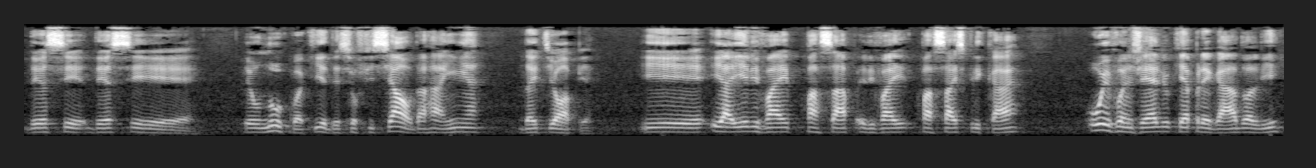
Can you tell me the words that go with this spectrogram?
desse, desse eunuco aqui, desse oficial da rainha da Etiópia. E, e aí ele vai passar, ele vai passar a explicar o evangelho que é pregado ali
